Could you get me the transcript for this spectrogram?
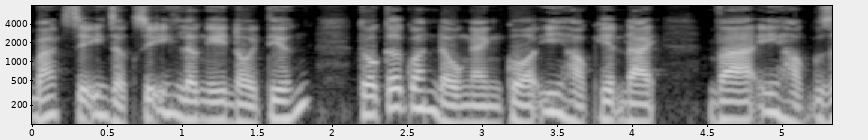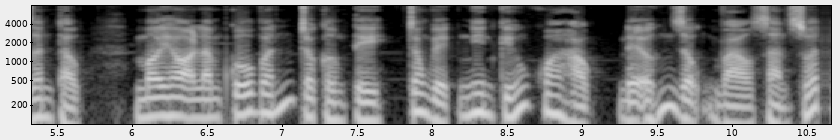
bác sĩ, dược sĩ, lương y nổi tiếng thuộc cơ quan đầu ngành của y học hiện đại và y học dân tộc, mời họ làm cố vấn cho công ty trong việc nghiên cứu khoa học để ứng dụng vào sản xuất.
